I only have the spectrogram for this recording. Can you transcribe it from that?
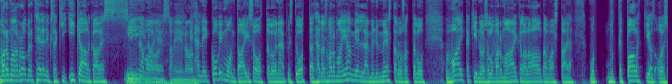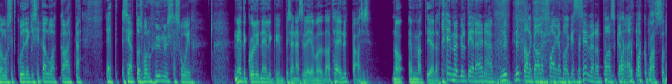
varmaan Robert Helenykselläkin ikä alkaa olla siinä Niin on, vaiheessa, niin on. että hän ei kovin montaa iso ottelua enää pysty ottaa. Että hän olisi varmaan ihan mielellään mennyt mestaruusotteluun, vaikkakin olisi ollut varmaan aika lailla alta vastaaja. Mutta mut ne palkkiot olisi ollut sitten kuitenkin sitä luokkaa, että, että sieltä olisi voinut hymyssä suin. Mieti, kun yli nelikymppisenä sille ilmoitetaan, että hei, nyt pääsis. No, en mä tiedä. En mä kyllä tiedä enää. Nyt, nyt alkaa olla paikat oikeasti sen verran paskana. Pakko, pakko passata.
